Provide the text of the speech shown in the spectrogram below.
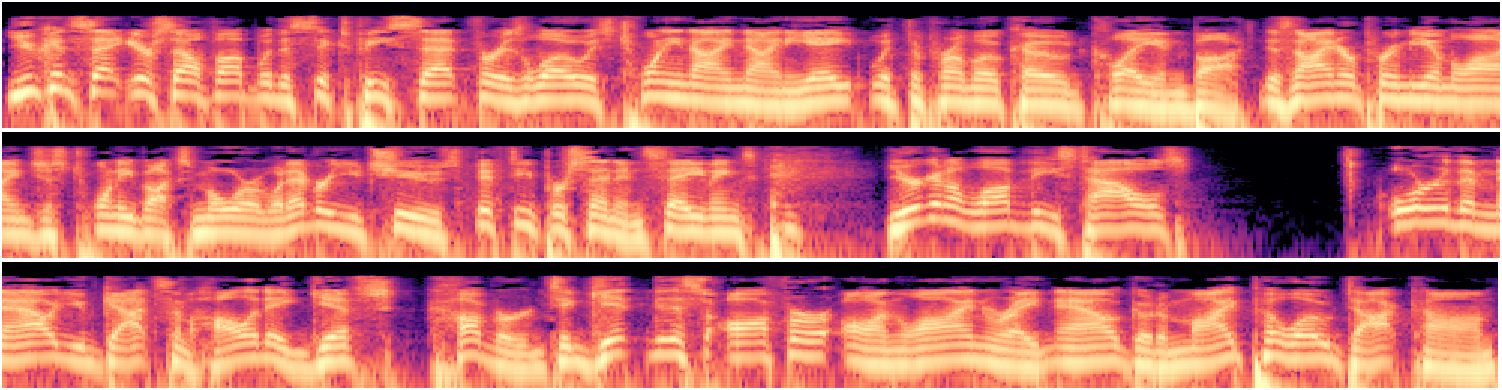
You can set yourself up with a six piece set for as low as twenty nine ninety eight with the promo code Clay and Buck. Designer premium line, just 20 bucks more. Whatever you choose, 50% in savings. You're gonna love these towels. Order them now. You've got some holiday gifts covered. To get this offer online right now, go to mypillow.com.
